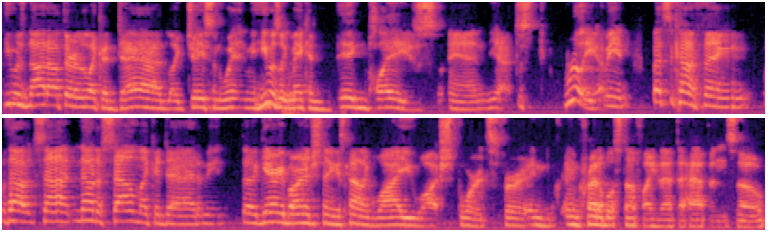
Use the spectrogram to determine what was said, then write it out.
he was not out there like a dad like Jason Witten. I mean, he was like making big plays and yeah, just really, I mean, that's the kind of thing. Without sound, now to sound like a dad, I mean, the Gary Barnidge thing is kind of like why you watch sports for in, incredible stuff like that to happen. So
